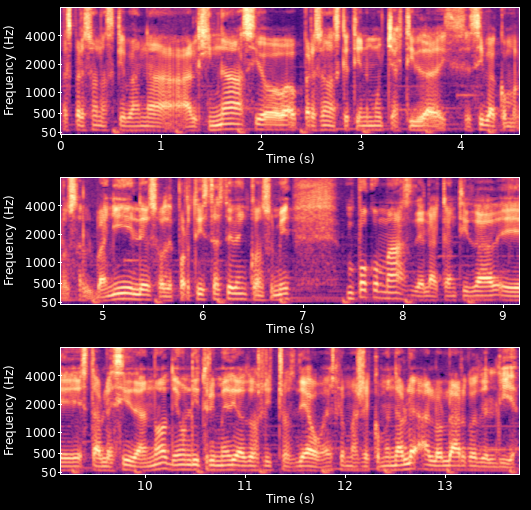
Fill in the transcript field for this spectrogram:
las personas que van al gimnasio, personas que tienen mucha actividad excesiva como los albañiles o deportistas deben consumir un poco más de la cantidad eh, establecida, ¿no? de un litro y medio a dos litros de agua, es lo más recomendable a lo largo del día.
